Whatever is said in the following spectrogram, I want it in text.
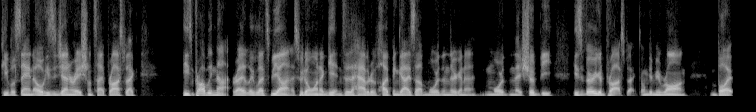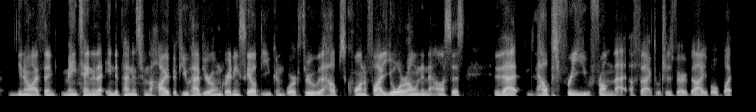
people saying, oh, he's a generational type prospect. He's probably not, right? Like, let's be honest. We don't want to get into the habit of hyping guys up more than they're gonna, more than they should be. He's a very good prospect. Don't get me wrong. But you know, I think maintaining that independence from the hype, if you have your own grading scale that you can work through that helps quantify your own analysis, that helps free you from that effect, which is very valuable. But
